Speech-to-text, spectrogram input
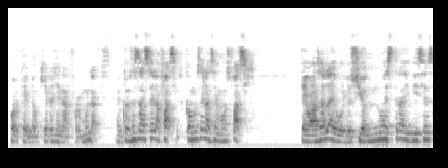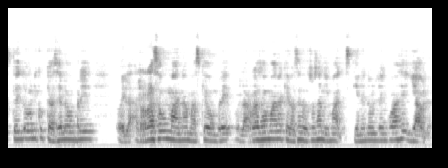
porque no quiere llenar formularios. Entonces, la fácil. ¿Cómo se la hacemos fácil? Te vas a la evolución nuestra y dices que es lo único que hace el hombre, o la raza humana más que hombre, la raza humana que no hacen otros animales. Tienen un lenguaje y hablan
